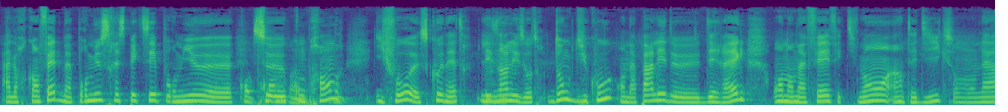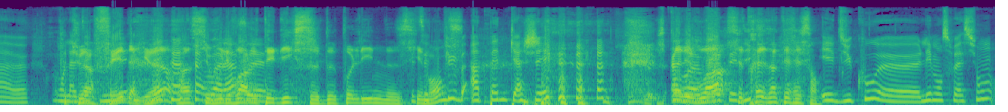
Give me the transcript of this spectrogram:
Alors qu'en fait, bah, pour mieux se respecter, pour mieux euh, Comprendre, se comprendre, il faut euh, se connaître les uns les autres. Donc du coup, on a parlé de, des règles, on en a fait effectivement un TEDx, on l'a euh, on l'a Tu as fait d'ailleurs, hein, si vous voulez voir le TEDx de Pauline Siemens, pub à peine cachée. allez euh, voir, c'est très intéressant. Et du coup, euh, les menstruations,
